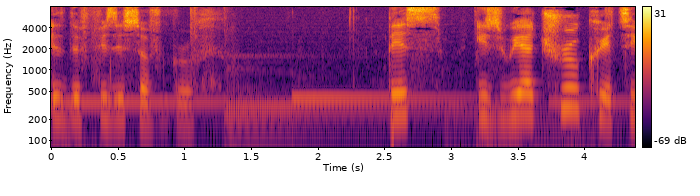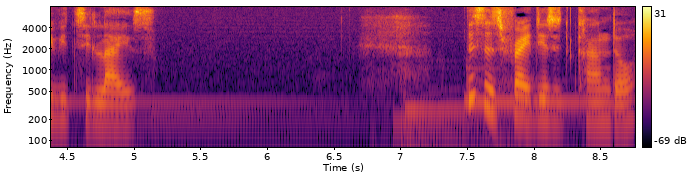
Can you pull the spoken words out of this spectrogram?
is the physics of growth. This is where true creativity lies. This is Fridays with Candor,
